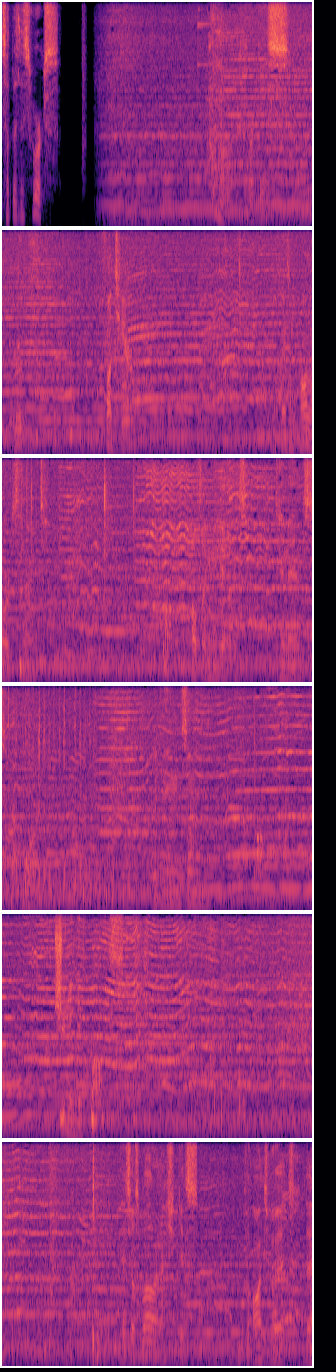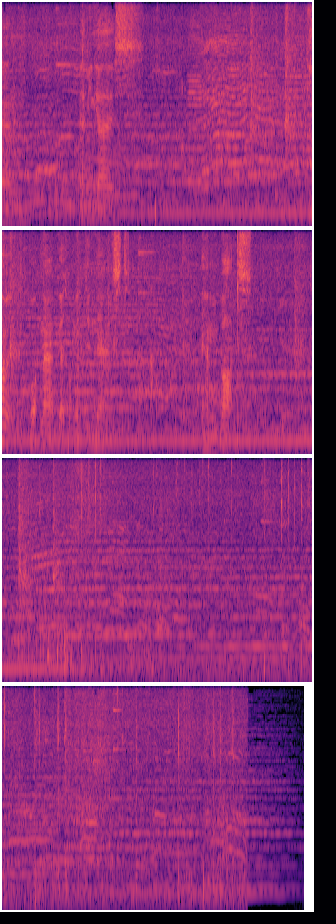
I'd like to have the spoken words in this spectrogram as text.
Let's hope that this works. Oh, Arcus group Frontier. We're some onwards tonight. Hopefully, I'm gonna get least 10 minutes, if not more. We're doing some shooting against bots. If this goes well and actually gets put onto it, then having you guys comment what map you guys want me to do next and how many bots.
